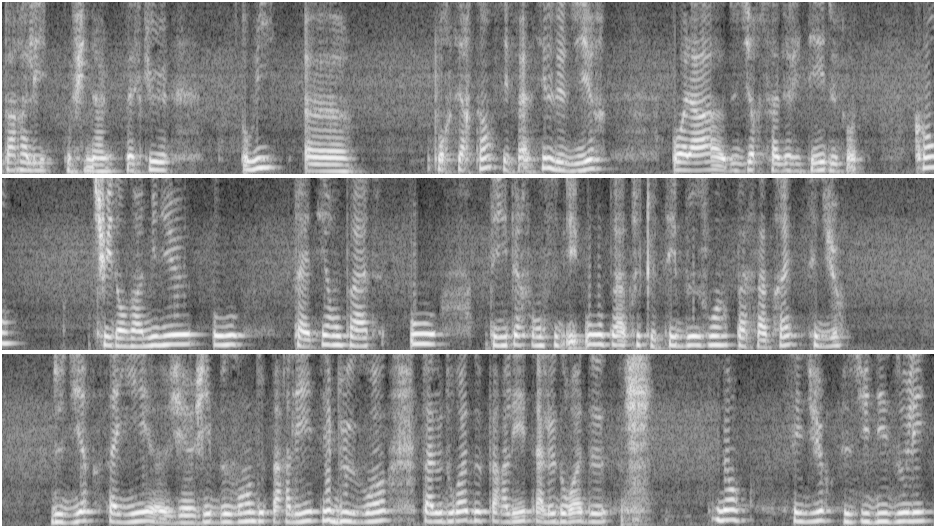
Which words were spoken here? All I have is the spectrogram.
parler au final. Parce que, oui, euh, pour certains, c'est facile de dire, voilà, de dire sa vérité. De... Quand tu es dans un milieu où tu as été en pâte, où tu es hypersensible et où on t'a appris que tes besoins passent après, c'est dur. De dire, ça y est, euh, j'ai besoin de parler, tes besoins, tu as le droit de parler, tu as le droit de... Non, c'est dur, je suis désolée.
